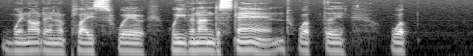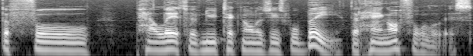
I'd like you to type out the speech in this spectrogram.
we're not in a place where we even understand what the what the full palette of new technologies will be that hang off all of this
